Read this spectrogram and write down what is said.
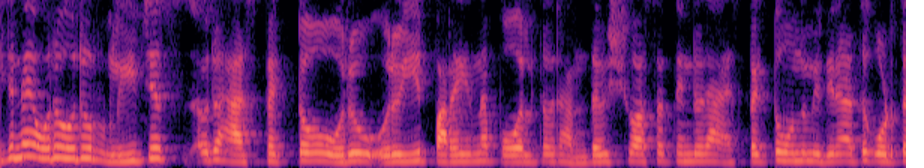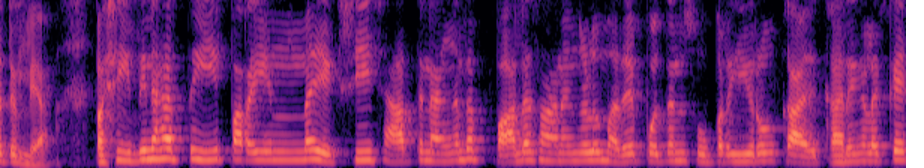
ഇതിനെ ഒരു ഒരു റിലീജിയസ് ഒരു ആസ്പെക്റ്റോ ഒരു ഒരു ഈ പറയുന്ന പോലത്തെ ഒരു അന്ധവിശ്വാസത്തിന്റെ ഒരു ആസ്പെക്റ്റോ ഒന്നും ഇതിനകത്ത് കൊടുത്തിട്ടില്ല. പക്ഷേ ഇതിനകത്ത് ഈ പറയുന്ന യക്ഷി ചാത്തൻ അങ്ങനത്തെ പല സാധനങ്ങളും അതേപോലെ തന്നെ സൂപ്പർ ഹീറോ കാര്യങ്ങളൊക്കെ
